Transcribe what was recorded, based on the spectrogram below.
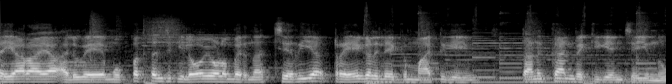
തയ്യാറായ അലുവയെ മുപ്പത്തഞ്ച് കിലോയോളം വരുന്ന ചെറിയ ട്രേകളിലേക്ക് മാറ്റുകയും തണുക്കാൻ വയ്ക്കുകയും ചെയ്യുന്നു.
